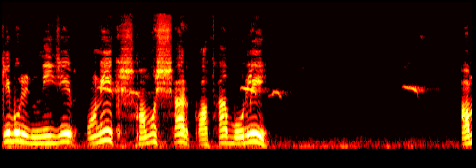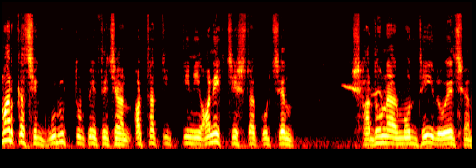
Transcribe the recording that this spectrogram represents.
কেবল নিজের অনেক সমস্যার কথা বলে আমার কাছে গুরুত্ব পেতে চান, অর্থাৎ তিনি অনেক চেষ্টা করছেন, সাধনার মধ্যেই রয়েছেন।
